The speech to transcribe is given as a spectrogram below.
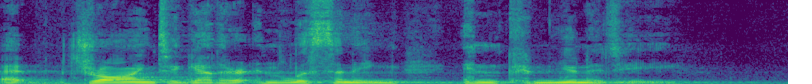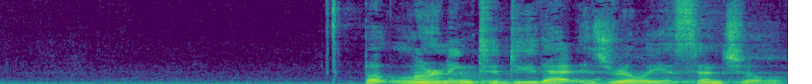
at drawing together and listening in community. But learning to do that is really essential.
